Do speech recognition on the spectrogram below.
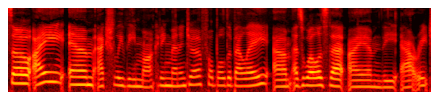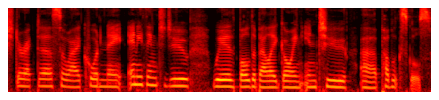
So, I am actually the marketing manager for Boulder Ballet. Um, as well as that, I am the outreach director. So, I coordinate anything to do with Boulder Ballet going into uh, public schools.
